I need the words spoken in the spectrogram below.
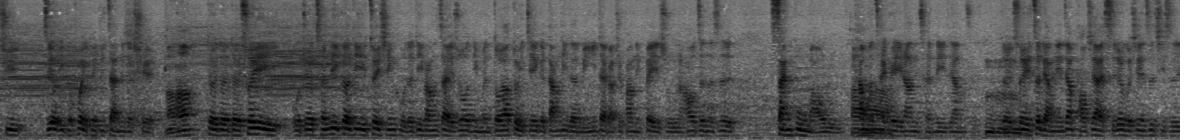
去，只有一个会可以去占那个缺。啊哈，对对对，所以我觉得成立各地最辛苦的地方在于说，你们都要对接一个当地的民意代表去帮你背书，然后真的是三顾茅庐，啊他们才可以让你成立这样子。嗯嗯对，所以这两年这样跑下来，十六个县市，其实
